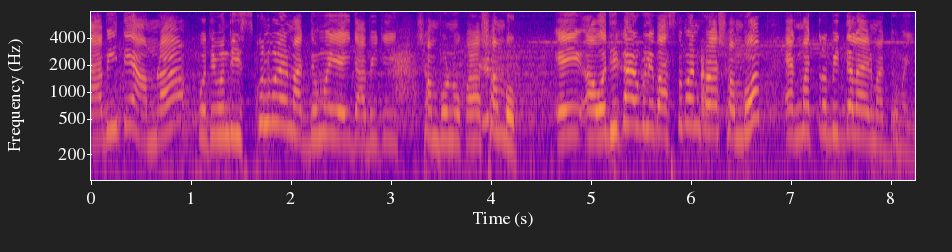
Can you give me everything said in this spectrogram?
দাবিতে আমরা প্রতিবন্ধী স্কুলগুলোর মাধ্যমে এই দাবিটি সম্পূর্ণ করা সম্ভব। এই অধিকারগুলি বাস্তবায়ন করা সম্ভব একমাত্র বিদ্যালয়ের মাধ্যমেই।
